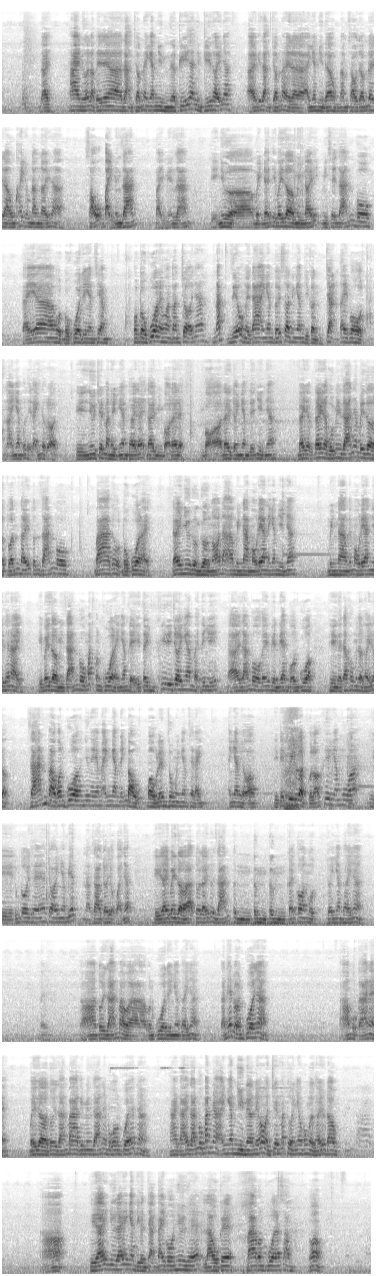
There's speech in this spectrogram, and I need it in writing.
Đây hai nữa là cái à, dạng chấm này anh em nhìn kỹ nhá nhìn kỹ thấy nhá. Đấy, cái dạng chấm này là anh em nhìn thấy không? Năm sáu chấm đây là ông khách ông đang lấy là sáu bảy miếng dán bảy miếng dán. Thì như mình đấy thì bây giờ mình lấy mình sẽ dán vô cái à, hột bầu cua cho anh em xem. Hột bầu cua này hoàn toàn chợ nhá. Nắp dĩa của người ta anh em tới sân anh em chỉ cần chạm tay vô hột là anh em có thể đánh được rồi. Thì như trên màn hình anh em thấy đấy đây mình bỏ đây này bỏ ở đây cho anh em dễ nhìn nhá. Đây đây là bốn miếng dán nhá. Bây giờ Tuấn lấy, Tuấn dán vô. Ba cái hột bầu cua này. Đây, như thường thường nó đã à, mình làm màu đen anh em nhìn nhá. Mình làm cái màu đen như thế này, thì bây giờ mình dán vô mắt con cua này, anh em để ý tinh. Khi đi chơi anh em phải tinh ý. Đấy, dán vô cái viền đen của con cua, thì người ta không bao giờ thấy được. Dán vào con cua, nhưng anh em anh em đánh bầu bầu lên dung anh em sẽ đánh. Anh em hiểu không? Thì cái quy luật của nó, khi anh em mua thì chúng tôi sẽ cho anh em biết làm sao cho hiệu quả nhất thì đây, bây giờ tôi lấy, tôi dán từng từng từng cái con một cho anh em thấy nhá. Đó, tôi dán vào à, con cua cho anh em thấy nhá. Dán hết vào con cua nhá. Đó, một cái này. Bây giờ tôi dán ba cái miếng dán này vô con cua hết nhá. Hai cái dán vô mắt nhá. Anh em nhìn nếu mà trên mắt thường anh em không thể thấy được đâu. Đó. Thì đấy, như đấy, anh em chỉ cần chạm tay vô như thế là ok. Ba con cua đã xong, đúng không?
